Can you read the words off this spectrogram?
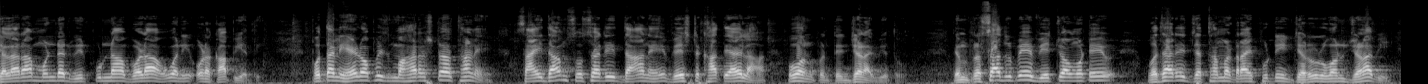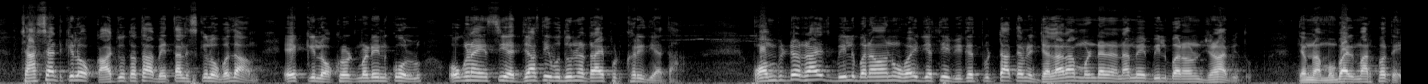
જલારામ મંડળ વીરપુરના વડા હોવાની ઓળખ આપી હતી. પોતાની head office Maharashtra Thane Saidham society દાને વેસ્ટ ખાતે આવેલા હોવાનું પણ તેને જણાવ્યું હતું. તેમણે પ્રસાદ રૂપે વેચવા માટે વધારે જથ્થામાં ડ્રાયફ્રૂટની જરૂર હોવાનું જણાવી છાસઠ કિલો કાજુ તથા બેતાલીસ કિલો બદામ, એક કિલો અખરોટ મળીને કુલ ઓગણએંસી હજારથી વધુના ડ્રાયફ્રૂટ ખરીદ્યા હતા. કોમ્પ્યુટરાઇઝ બિલ બનાવવાનું હોય જેથી વિગત પૂછતા તેમણે જલારામ મંડળના નામે બિલ બનાવવાનું જણાવ્યું હતું. તેમના મોબાઈલ મારફતે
